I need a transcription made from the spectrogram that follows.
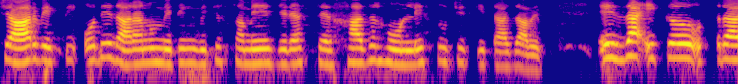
4 ਵਿਅਕਤੀ ਅਹੁਦੇਦਾਰਾਂ ਨੂੰ ਮੀਟਿੰਗ ਵਿੱਚ ਸਮੇਂ ਜਿਹੜਾ ਸਿਰ ਹਾਜ਼ਰ ਹੋਣ ਲਈ ਸੂਚਿਤ ਕੀਤਾ ਜਾਵੇ। ਇਸ ਦਾ ਇੱਕ ਉੱਤਰਾ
